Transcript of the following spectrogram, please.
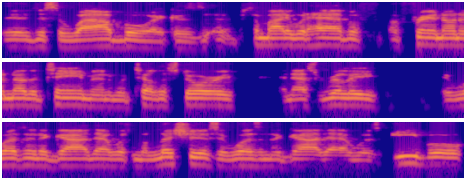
it's just a wild boy because uh, somebody would have a, a friend on another team and would tell a story and that's really it wasn't a guy that was malicious. It wasn't a guy that was evil.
